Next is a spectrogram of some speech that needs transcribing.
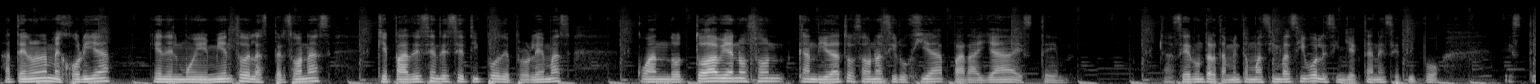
a tener una mejoría en el movimiento de las personas que padecen de este tipo de problemas cuando todavía no son candidatos a una cirugía para ya este hacer un tratamiento más invasivo les inyectan este tipo este,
